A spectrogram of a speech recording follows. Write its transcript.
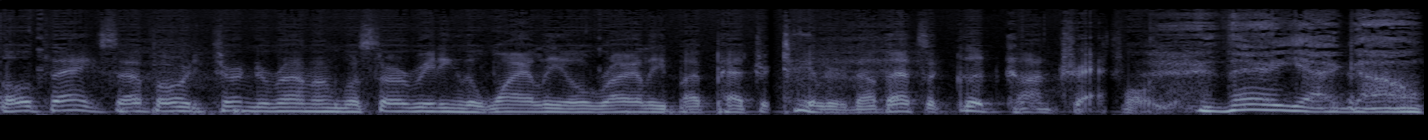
Oh, thanks. I've already turned around. I'm going to start reading The Wily O'Reilly by Patrick Taylor. Now, that's a good contrast for you. There you go.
